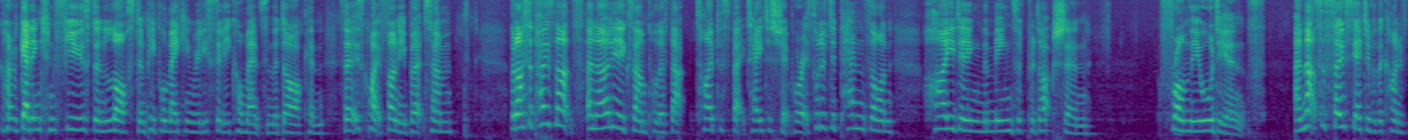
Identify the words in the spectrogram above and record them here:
kind of getting confused and lost and people making really silly comments in the dark. And so it's quite funny. But um, but I suppose that's an early example of that type of spectatorship where it sort of depends on hiding the means of production from the audience. And that's associated with a kind of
